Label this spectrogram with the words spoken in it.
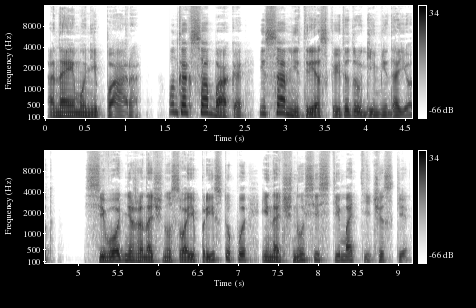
Она ему не пара. Он как собака, и сам не трескает, и другим не дает. Сегодня же начну свои приступы и начну систематически.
